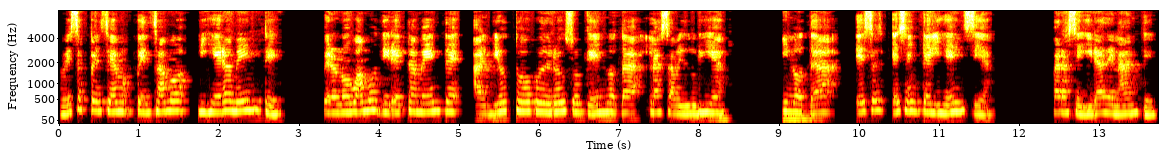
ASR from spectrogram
A veces pensamos, pensamos ligeramente pero no vamos directamente al Dios Todopoderoso que Él nos da la sabiduría y nos da esa, esa inteligencia para seguir adelante.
